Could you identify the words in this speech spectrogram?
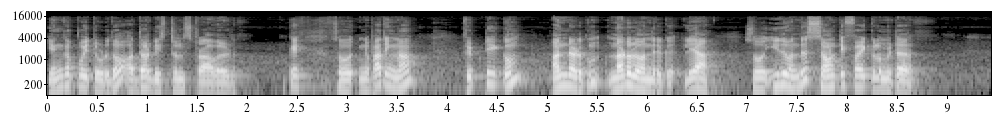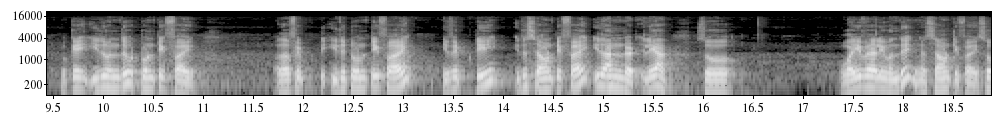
எங்கே போய் தொடுதோ அதுதான் டிஸ்டன்ஸ் ட்ராவல்டு ஓகே ஸோ இங்கே பார்த்தீங்கன்னா ஃபிஃப்டிக்கும் ஹண்ட்ரடுக்கும் நடுவில் வந்திருக்கு இல்லையா? ஸோ இது வந்து செவன்ட்டி ஃபைவ் கிலோமீட்டர் ஓகே இது வந்து டுவெண்ட்டி ஃபைவ் அதாவது ஃபிஃப்டி இது டுவெண்ட்டி ஃபைவ் இது ஃபிஃப்டி இது செவன்ட்டி ஃபைவ் இது ஹண்ட்ரட் இல்லையா? ஸோ ஒய் வேல்யூ வந்து இங்கே seventy five so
